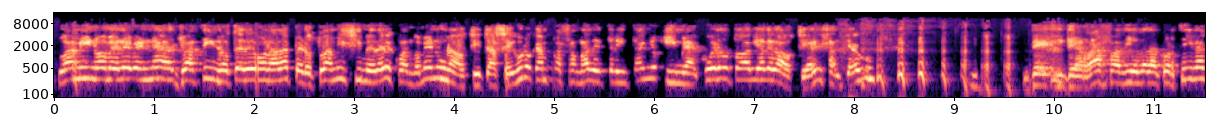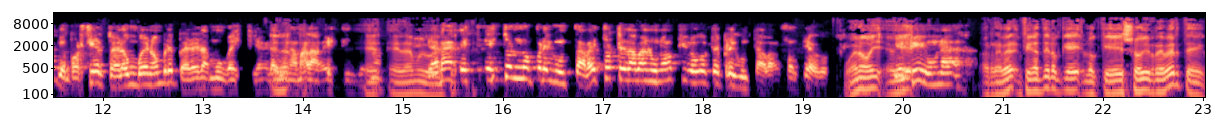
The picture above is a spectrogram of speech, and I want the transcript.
tú a mí no me debes nada, yo a ti no te debo nada, pero tú a mí sí me debes cuando menos una hostia. Te aseguro que han pasado más de 30 años y me acuerdo todavía de la hostia, ¿eh, Santiago? De, Rafa Díaz de la Cortina, que por cierto era un buen hombre, pero era muy bestia, era, una mala bestia. Era, muy bestia. estos no preguntaban, estos te daban una hostia y luego te preguntaban, Santiago. Bueno, oye, fíjate lo que, lo que es hoy Reverte,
